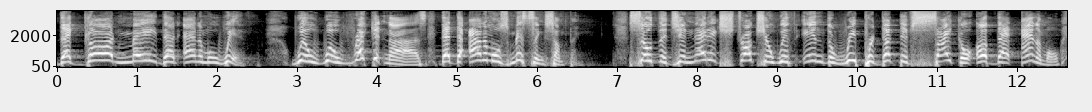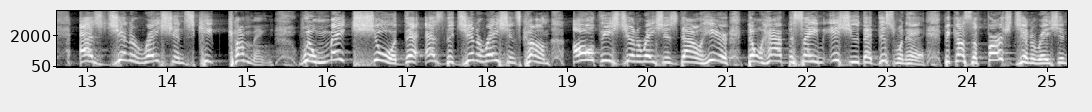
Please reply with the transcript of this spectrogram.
that God made that animal with will, will recognize that the animal's missing something. So, the genetic structure within the reproductive cycle of that animal, as generations keep coming, will make sure that as the generations come, all these generations down here don't have the same issue that this one had. Because the first generation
